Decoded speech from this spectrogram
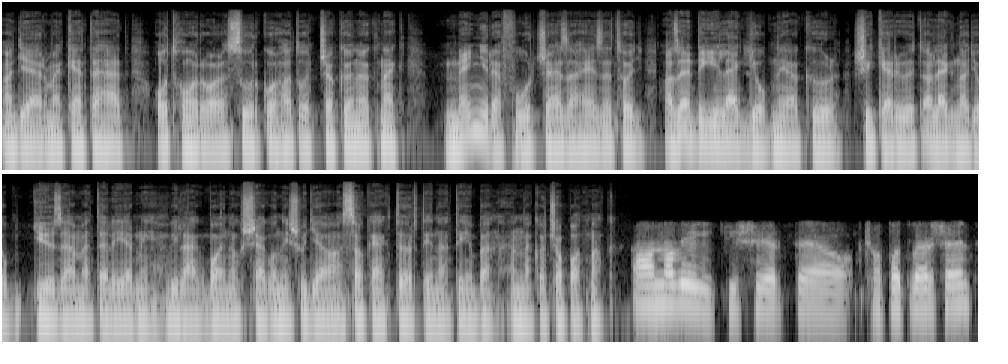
a gyermeke, tehát otthonról szurkolhatott csak önöknek. Mennyire furcsa ez a helyzet, hogy az eddigi legjobb nélkül sikerült a legnagyobb győzelmet elérni világbajnokságon is ugye a szakák történetében ennek a csapatnak? Anna végig kísérte a csapatversenyt,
